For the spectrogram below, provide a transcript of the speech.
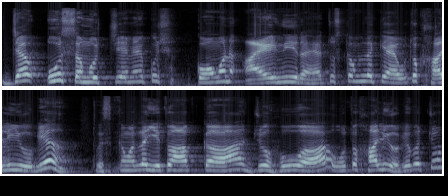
जब उस समुच्चय में कुछ कॉमन आए नहीं रहा है तो उसका मतलब क्या है? वो तो खाली हो गया। तो इसका मतलब ये तो आपका जो हुआ, वो तो खाली हो गया बच्चों।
